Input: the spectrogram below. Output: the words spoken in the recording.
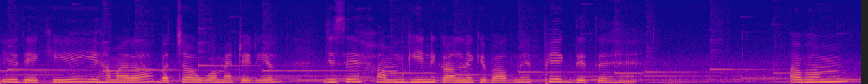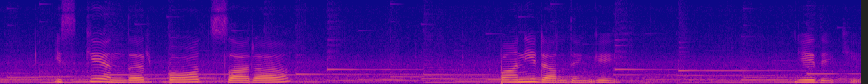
ये देखिए, ये हमारा बचा हुआ मटेरियल जिसे हम घी निकालने के बाद में फेंक देते हैं। अब हम इसके अंदर बहुत सारा पानी डाल देंगे। ये देखिए,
